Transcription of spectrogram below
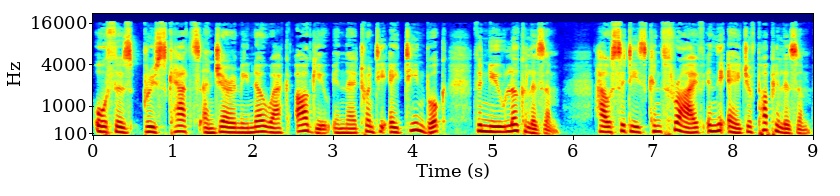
Authors Bruce Katz and Jeremy Nowak argue in their 2018 book, The New Localism How Cities Can Thrive in the Age of Populism.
